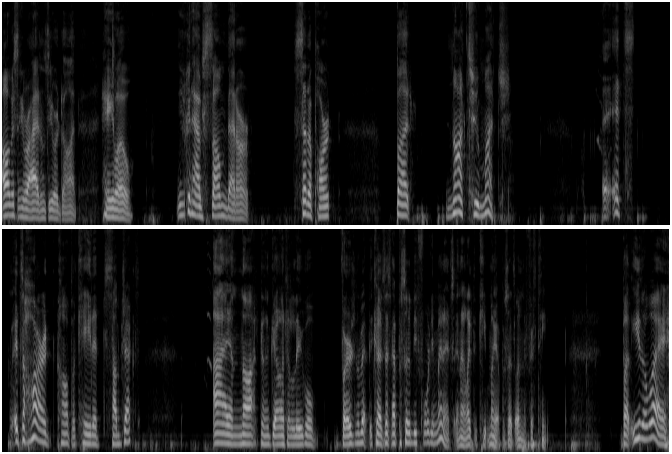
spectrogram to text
obviously Horizon Zero Dawn, Halo. You can have some that are set apart, but not too much. It's it's a hard, complicated subject. I am not going to go into the legal version of it because this episode would be 40 minutes and I like to keep my episodes under 15. But either way,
